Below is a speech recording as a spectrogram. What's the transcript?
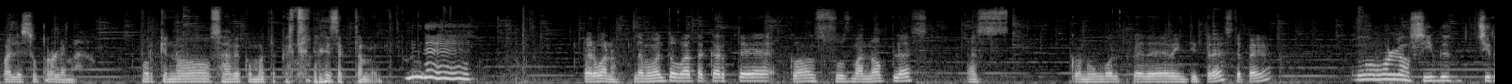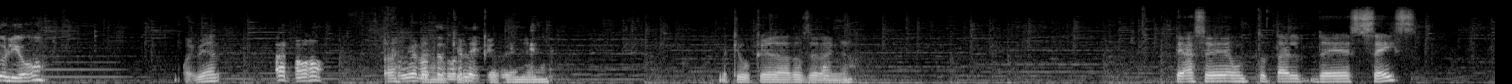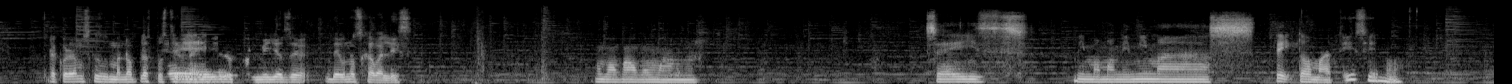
¿Cuál es su problema? Porque no sabe cómo atacarte exactamente. Pero bueno, de momento va a atacarte con sus manoplas. as- Con un golpe de 23, ¿te pega? Hola, sí, sí dolió. Muy bien. Ah, no. No te me duele. equivoqué de- Me equivoqué de dados de daño. Te hace un total de 6. Recordemos que sus manoplas pues tienen ahí Eh. los colmillos de, de unos jabalíes. Seis. Mi mamá me mima. Sí, Tomatísimo.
